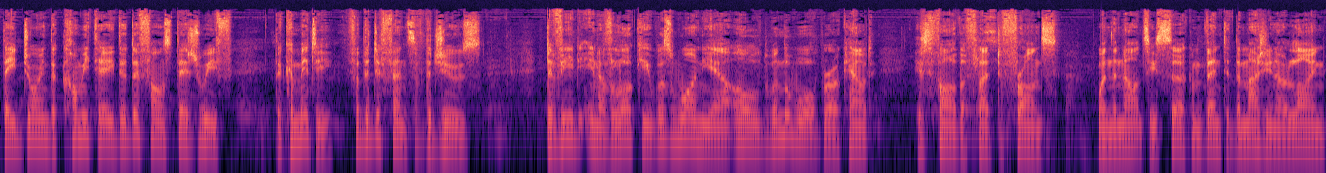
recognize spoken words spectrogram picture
they joined the Comité de Défense des Juifs, the Committee for the Defense of the Jews. David Inowlocki was one year old when the war broke out. His father fled to France. When the Nazis circumvented the Maginot Line,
